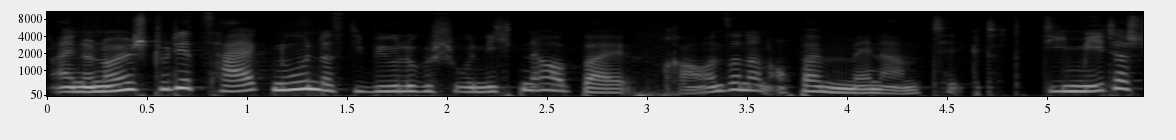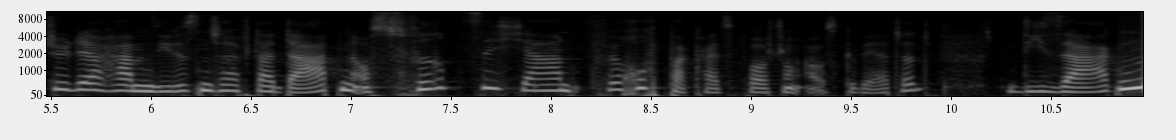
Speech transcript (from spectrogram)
Eine neue Studie zeigt nun, dass die biologische Uhr nicht nur bei Frauen, sondern auch bei Männern tickt. Die Metastudie haben die Wissenschaftler Daten aus 40 Jahren Fruchtbarkeitsforschung ausgewertet, die sagen,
